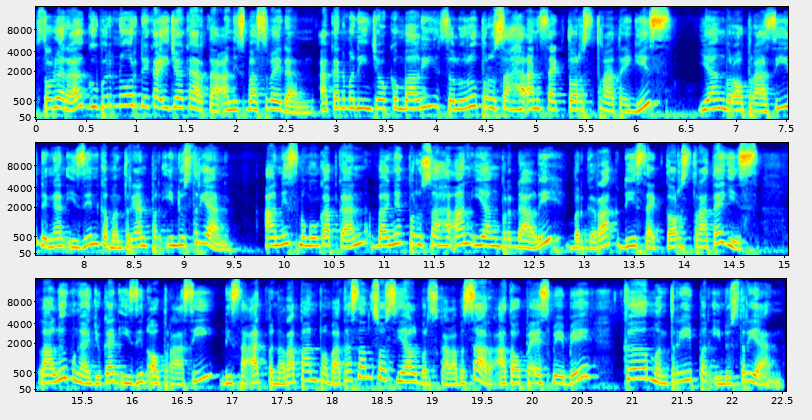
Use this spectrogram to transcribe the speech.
Saudara Gubernur DKI Jakarta Anies Baswedan akan meninjau kembali seluruh perusahaan sektor strategis yang beroperasi dengan izin Kementerian Perindustrian. Anies mengungkapkan banyak perusahaan yang berdalih bergerak di sektor strategis, lalu mengajukan izin operasi di saat penerapan pembatasan sosial berskala besar atau PSBB ke Menteri Perindustrian.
